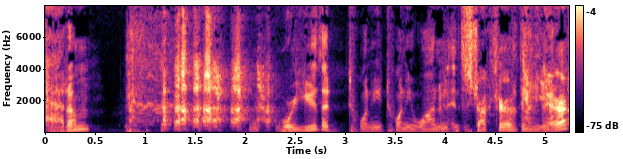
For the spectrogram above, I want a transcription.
Adam? Were you the 2021 instructor of the year?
